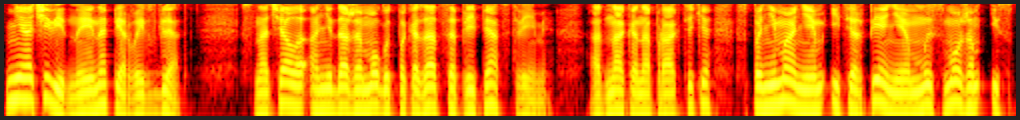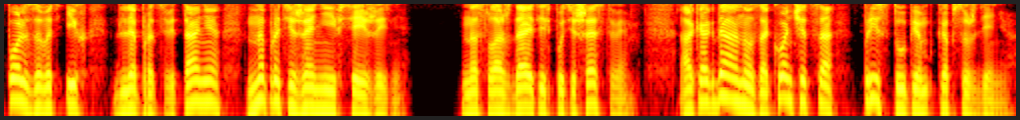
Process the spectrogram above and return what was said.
неочевидные на первый взгляд. Сначала они даже могут показаться препятствиями, однако на практике с пониманием и терпением мы сможем использовать их для процветания на протяжении всей жизни. Наслаждайтесь путешествием, а когда оно закончится, приступим к обсуждению.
